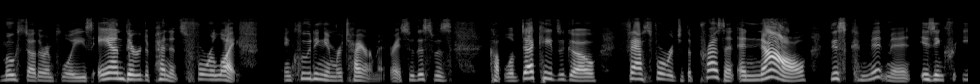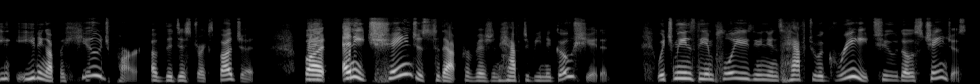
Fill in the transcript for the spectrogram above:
most other employees, and their dependents for life. Including in retirement, right? So, this was a couple of decades ago. Fast forward to the present, and now this commitment is incre- eating up a huge part of the district's budget. But any changes to that provision have to be negotiated which means the employees unions have to agree to those changes.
